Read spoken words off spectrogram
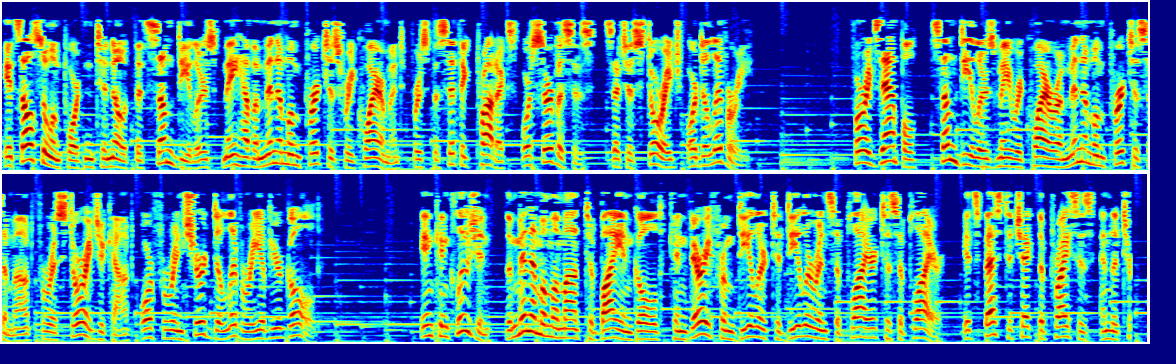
It's also important to note that some dealers may have a minimum purchase requirement for specific products or services, such as storage or delivery. For example, some dealers may require a minimum purchase amount for a storage account or for insured delivery of your gold. In conclusion, the minimum amount to buy in gold can vary from dealer to dealer and supplier to supplier. It's best to check the prices and the terms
